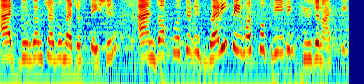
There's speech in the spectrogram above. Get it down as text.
at Durgam Cheruvu metro station and Dock Frostd is very famous for creating fusion ice cream.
